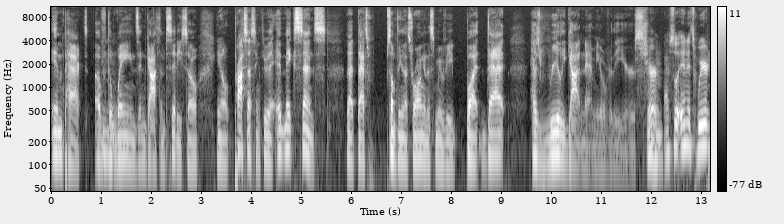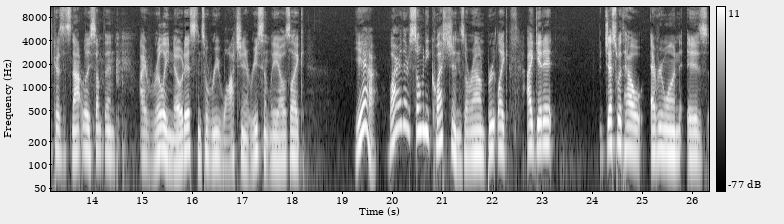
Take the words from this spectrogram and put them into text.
impact of the mm-hmm. Waynes in Gotham City. So, you know, processing through that, it makes sense that that's something that's wrong in this movie, but that has really gotten at me over the years. Sure. Mm-hmm. Absolutely, and it's weird because it's not really something I really noticed until rewatching it recently. I was like, "Yeah, why are there so many questions around Bruce?" Like, I get it, just with how everyone is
